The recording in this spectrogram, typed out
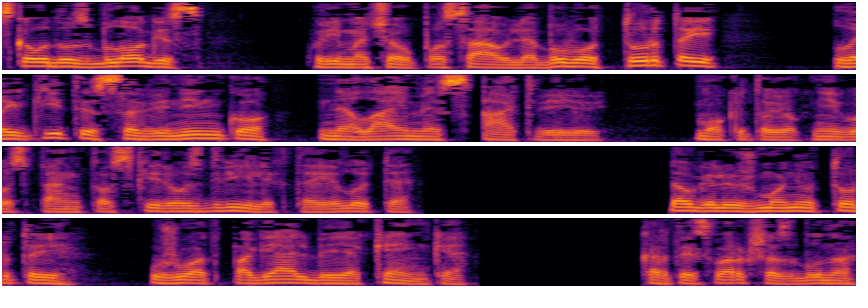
Skaudus blogis, kurį mačiau po saulę, buvo turtai laikyti savininko nelaimės atvejui. Mokytojo knygos penktos skyriaus dvylikta eilutė. Daugeliu žmonių turtai užuot pagelbėję kenkia. Kartais vargšas būna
